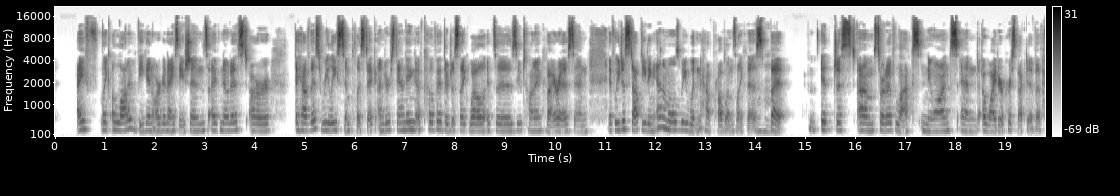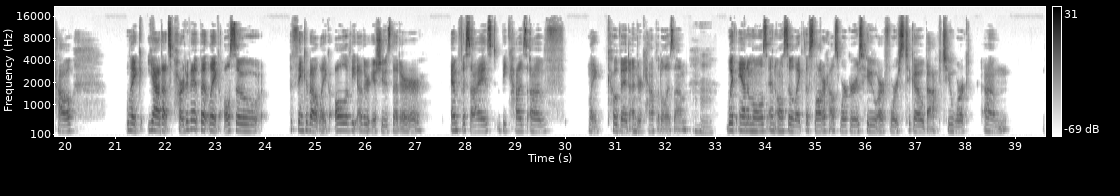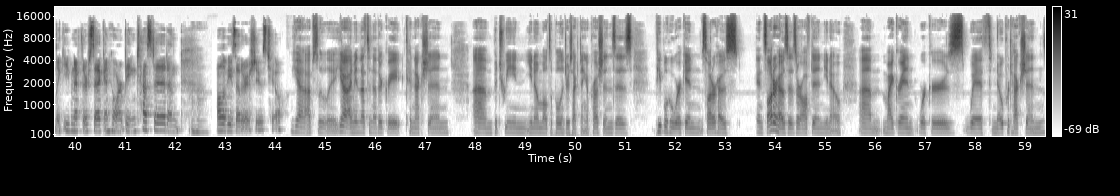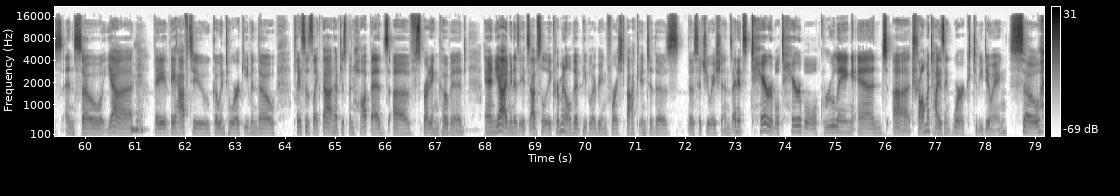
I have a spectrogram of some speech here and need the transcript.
I like a lot of vegan organizations I've noticed are they have this really simplistic understanding of COVID. They're just like, well, it's a zootonic virus, and if we just stopped eating animals, we wouldn't have problems like this. Mm-hmm. But it just um, sort of lacks nuance and a wider perspective of how, like, yeah, that's part of it, but like also think about like all of the other issues that are emphasized because of like COVID under capitalism. Mm-hmm with animals and also like the slaughterhouse workers who are forced to go back to work um like even if they're sick and who aren't being tested and mm-hmm. all of these other issues too yeah absolutely yeah i mean that's another great connection um, between you know multiple intersecting oppressions is people who work in slaughterhouse in slaughterhouses are often, you know, um, migrant workers with no protections, and so yeah, mm-hmm. they they have to go into work, even though places like that have just been hotbeds of spreading COVID. And yeah, I mean, it's, it's absolutely criminal that people are being forced back into those those situations, and it's terrible, terrible, grueling, and uh, traumatizing work to be doing. So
